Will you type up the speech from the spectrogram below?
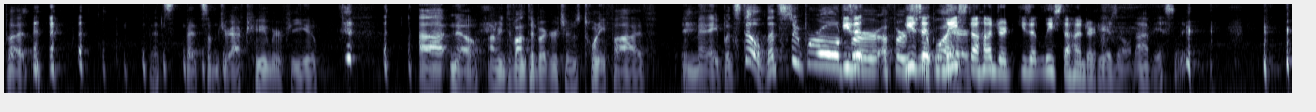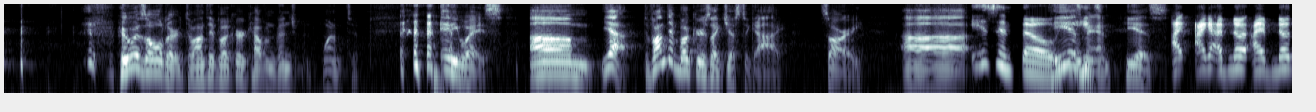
but that's that's some draft humor for you. Uh, no, I mean Devontae Booker turns 25 in May, but still, that's super old He's for at, a first he's year at player. least hundred. He's at least hundred years old, obviously. Who is older, Devontae Booker or Kelvin Benjamin? One of the two. Anyways, um, yeah, Devontae Booker is like just a guy. Sorry, uh, Isn't though? he is He's- man. He is. I, I have no I have no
